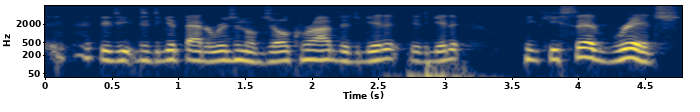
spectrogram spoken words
did you did you get that original joke, Rob? Did you get it? Did you get it? He he said rich,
